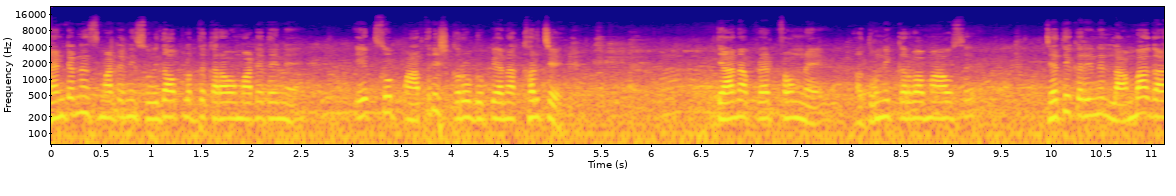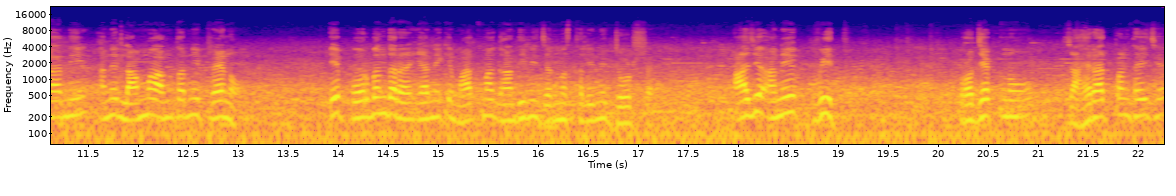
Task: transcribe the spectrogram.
મેન્ટેનન્સ માટેની સુવિધા ઉપલબ્ધ કરાવવા માટે થઈને એકસો પાંત્રીસ કરોડ રૂપિયાના ખર્ચે ત્યાંના પ્લેટફોર્મને આધુનિક કરવામાં આવશે. જેથી કરીને લાંબા ગાળાની અને લાંબા અંતરની ટ્રેનો એ પોરબંદર યાની કે મહાત્મા ગાંધીની જન્મસ્થળીને જોડશે. આજે અનેકવિધ પ્રોજેક્ટનું જાહેરાત પણ થઈ છે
